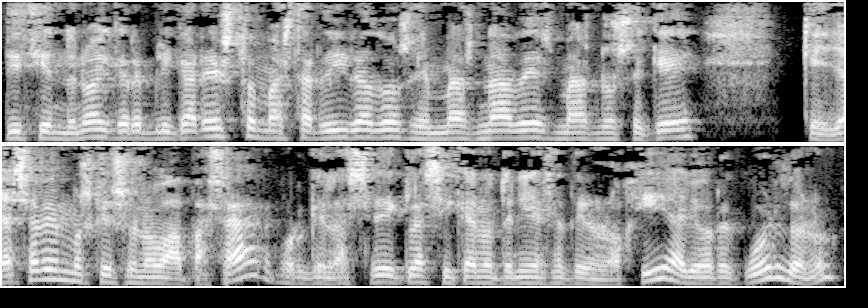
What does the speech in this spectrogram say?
diciendo no, hay que replicar esto, más tardígrados, en más naves, más no sé qué que ya sabemos que eso no va a pasar, porque la serie clásica no tenía esa tecnología, yo recuerdo, ¿no?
